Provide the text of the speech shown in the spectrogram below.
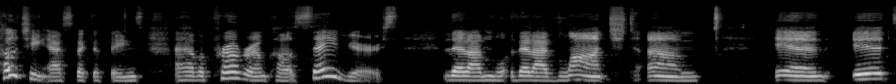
coaching aspect of things, I have a program called Saviors that I'm that I've launched, um, and it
